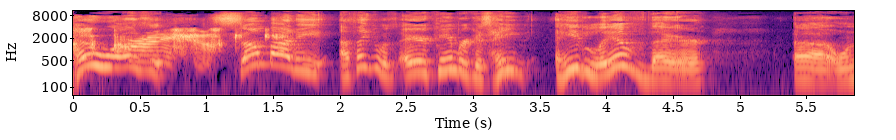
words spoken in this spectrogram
Who was gracious. it? Somebody, I think it was Eric Embry, because he he lived there. Uh, when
